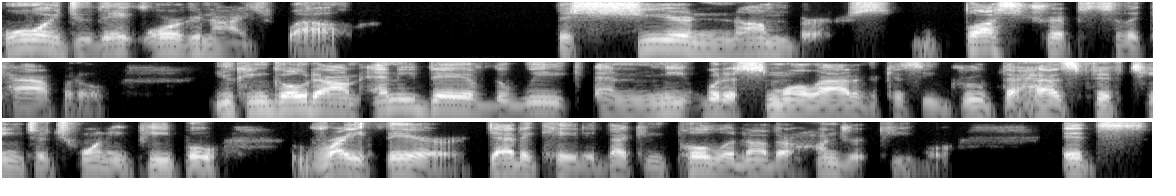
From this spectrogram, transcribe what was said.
boy do they organize well. The sheer numbers bus trips to the capitol you can go down any day of the week and meet with a small advocacy group that has 15 to 20 people right there dedicated that can pull another 100 people. It's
